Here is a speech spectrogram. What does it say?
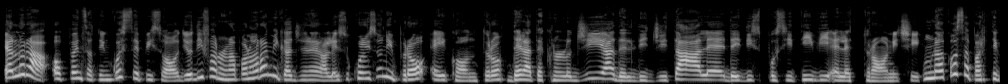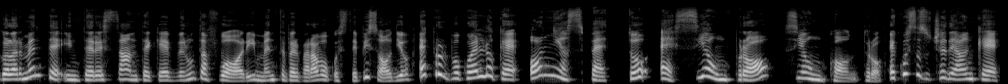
E allora ho pensato in questo episodio di fare una panoramica generale su quali sono i pro e i contro della tecnologia, del digitale, dei dispositivi elettronici. Una cosa particolarmente interessante che è venuta fuori mentre preparavo questo episodio è proprio quello che ogni aspetto è sia un pro sia un contro. E questo succede anche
